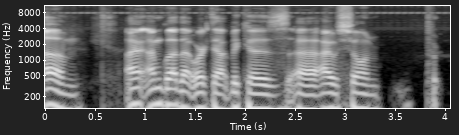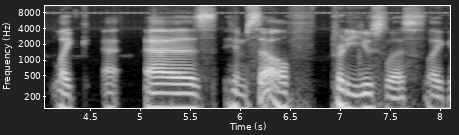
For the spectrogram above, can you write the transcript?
Um, I, I'm glad that worked out because uh, I was feeling pr- like a, as himself pretty useless. Like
